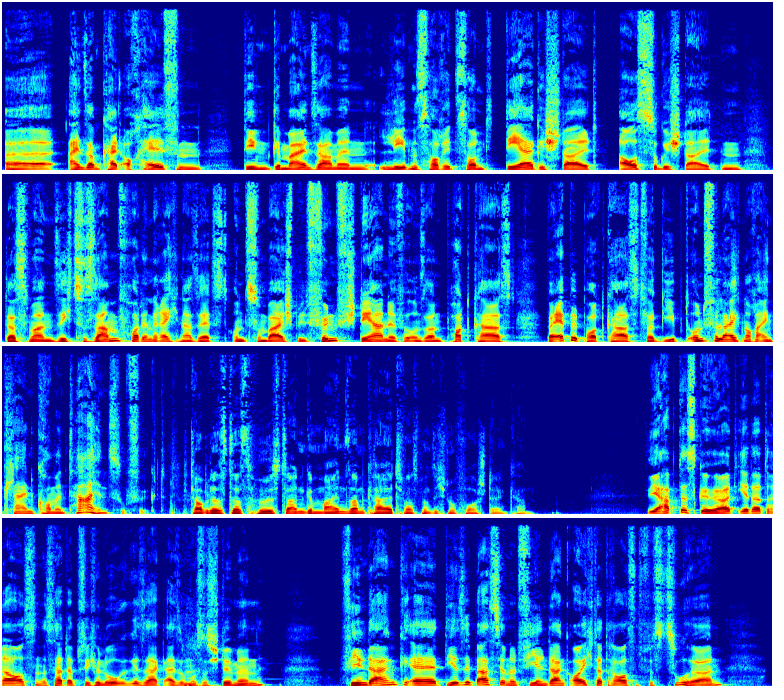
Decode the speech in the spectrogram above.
äh, Einsamkeit auch helfen, den gemeinsamen Lebenshorizont der Gestalt auszugestalten, dass man sich zusammen vor den Rechner setzt und zum Beispiel fünf Sterne für unseren Podcast bei Apple Podcast vergibt und vielleicht noch einen kleinen Kommentar hinzufügt. Ich glaube, das ist das Höchste an Gemeinsamkeit, was man sich nur vorstellen kann. Ihr habt es gehört, ihr da draußen, das hat der Psychologe gesagt, also muss es stimmen. Vielen Dank äh, dir, Sebastian, und vielen Dank euch da draußen fürs Zuhören.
